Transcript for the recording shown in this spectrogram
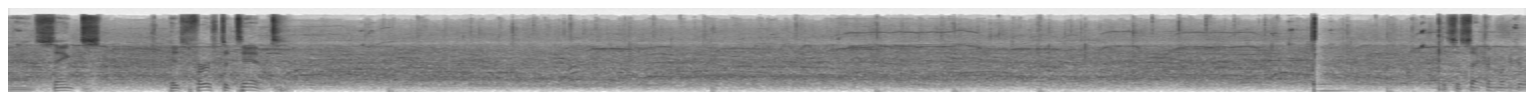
And sinks his first attempt. It's the second one to go.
